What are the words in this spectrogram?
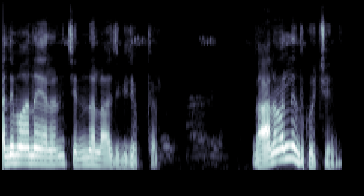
అది మానేయాలని చిన్న లాజిక్ చెప్తారు. దానివల్ల ఎందుకు వచ్చింది?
